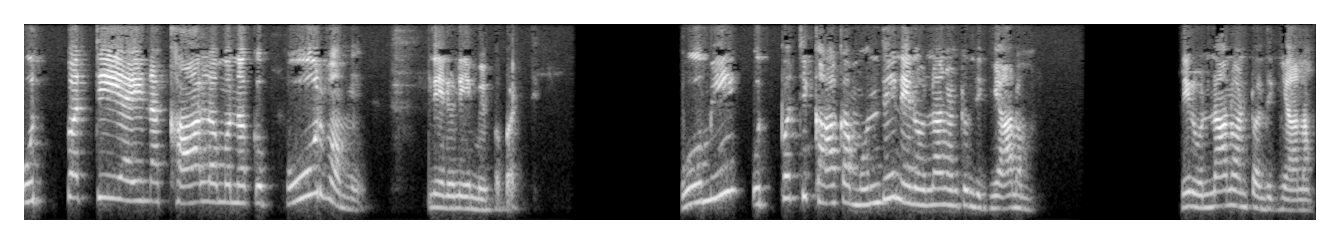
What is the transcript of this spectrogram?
ఉత్పత్తి అయిన కాలమునకు పూర్వము నేను నియమింపబడి భూమి ఉత్పత్తి కాక ముందే నేను ఉన్నానంటుంది జ్ఞానం నేను ఉన్నాను అంటోంది జ్ఞానం.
